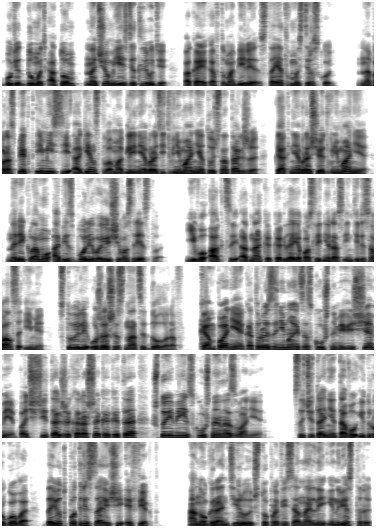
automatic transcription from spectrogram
будет думать о том, на чем ездят люди, пока их автомобили стоят в мастерской? На проспект эмиссии агентства могли не обратить внимания точно так же, как не обращают внимания на рекламу обезболивающего средства. Его акции, однако, когда я последний раз интересовался ими, стоили уже 16 долларов. Компания, которая занимается скучными вещами, почти так же хороша, как и та, что имеет скучное название. Сочетание того и другого дает потрясающий эффект. Оно гарантирует, что профессиональные инвесторы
